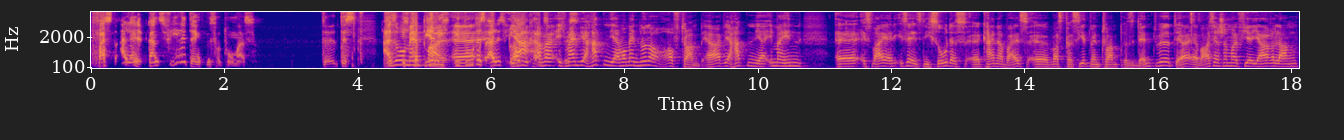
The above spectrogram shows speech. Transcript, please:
fast alle, ganz viele denken so, Thomas. Das, also Moment ich mal, nicht, wie äh, du das alles glauben ja, kannst. aber ich meine, wir hatten ja im Moment nur noch auf Trump, ja, wir hatten ja immerhin äh, es war ja, ist ja jetzt nicht so, dass äh, keiner weiß, äh, was passiert, wenn Trump Präsident wird. Ja, er war es ja schon mal vier Jahre lang.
